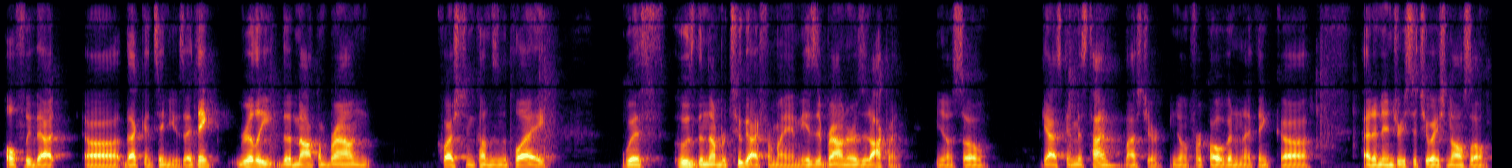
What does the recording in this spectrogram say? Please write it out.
hopefully that uh, that continues. I think really the Malcolm Brown question comes into play with who's the number two guy for Miami. Is it Brown or is it Ahmed? You know, so Gaskin missed time last year, you know, for COVID, and I think uh, had an injury situation also.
